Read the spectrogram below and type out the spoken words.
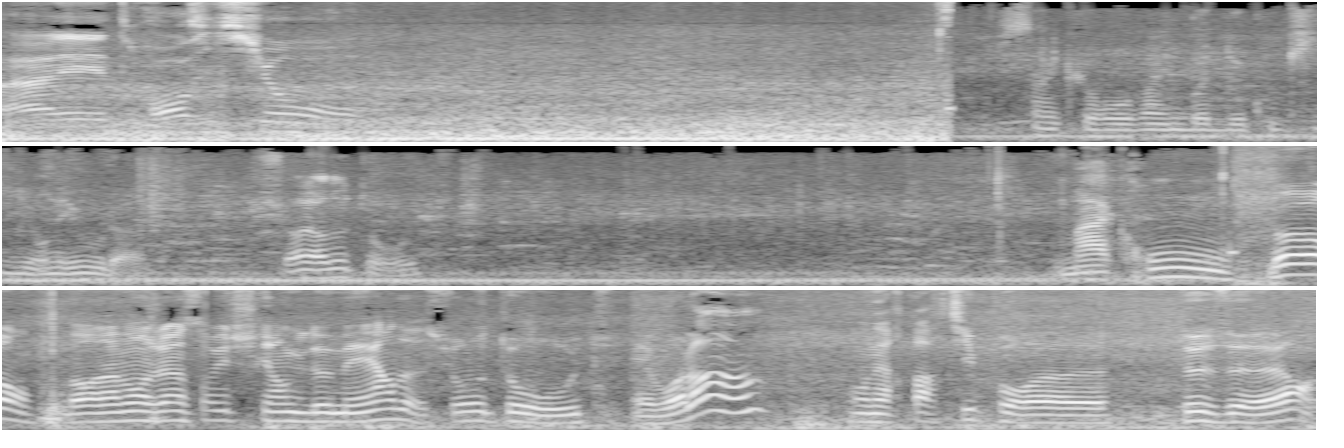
Allez, transition. 5 euros, 20 une boîte de cookies, on est où là? Sur l'air d'autoroute. Macron Bon, bon, on a mangé un sandwich triangle de merde sur l'autoroute. Et voilà, hein on est reparti pour 2 heures.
